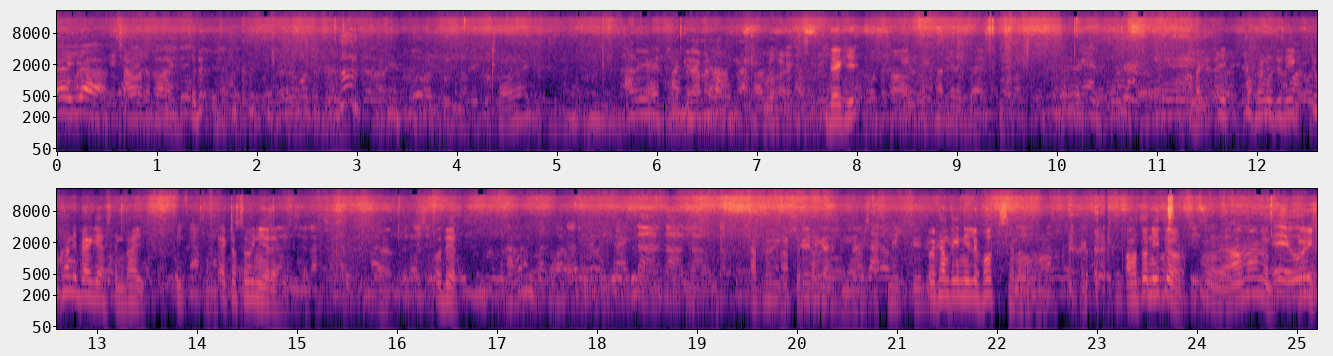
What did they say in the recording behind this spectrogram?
এই ইয়া দেখি। ভাই, একটুখানি যদি একটুখানি ব্যাগে আসতেন ভাই, একটা ছবি নিয়ে রাখি। ওদের। ওইখান থেকে নিলে হচ্ছে না। আমার তো নিত eight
